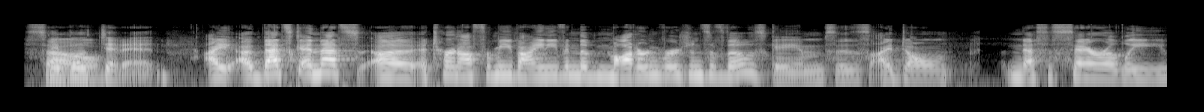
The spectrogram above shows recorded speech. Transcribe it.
so they both did it. I uh, that's and that's uh, a turnoff for me buying even the modern versions of those games. Is I don't necessarily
